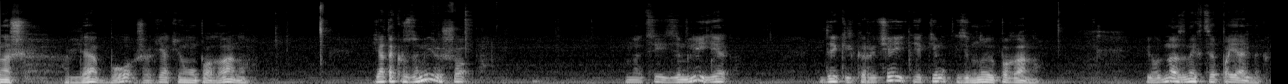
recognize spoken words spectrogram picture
наш ля боже, як йому погано. Я так розумію, що на цій землі є декілька речей, яким зі мною погано. І одна з них це паяльник.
